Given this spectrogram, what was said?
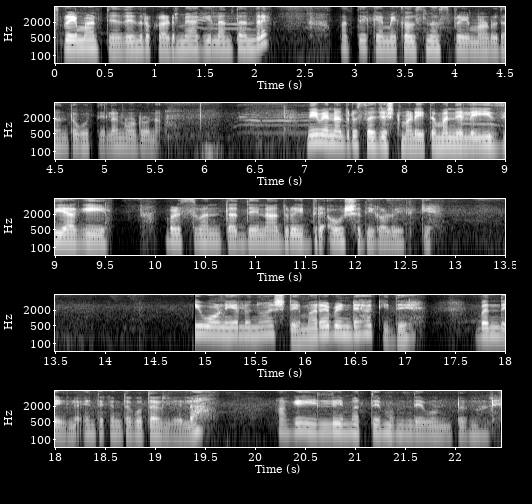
ಸ್ಪ್ರೇ ಮಾಡ್ತೀನಿ. ಅದೇನಾದರೂ ಕಡಿಮೆ ಆಗಿಲ್ಲ ಅಂತಂದರೆ ಮತ್ತೆ ಕೆಮಿಕಲ್ಸ್ನ ಸ್ಪ್ರೇ ಮಾಡೋದಂತ ಗೊತ್ತಿಲ್ಲ. ನೋಡೋಣ. ನೀವೇನಾದರೂ ಸಜೆಸ್ಟ್ ಮಾಡಿ ಆಯಿತಾ? ಮನೆಯಲ್ಲೇ ಈಸಿಯಾಗಿ ಬಳಸುವಂಥದ್ದೇನಾದರೂ ಇದ್ದರೆ ಔಷಧಿಗಳು ಇದಕ್ಕೆ. ಈ ಓಣಿಯಲ್ಲೂ ಅಷ್ಟೇ, ಮರಬೆಂಡೆ ಹಾಕಿದ್ದೆ. ಬಂದೇ ಇಲ್ಲ, ಎಂತಕ್ಕಂತ ಗೊತ್ತಾಗಲಿಲ್ಲ. ಹಾಗೆ ಇಲ್ಲಿ ಮತ್ತೆ ಮುಂದೆ ಉಂಟು ನೋಡಿ.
